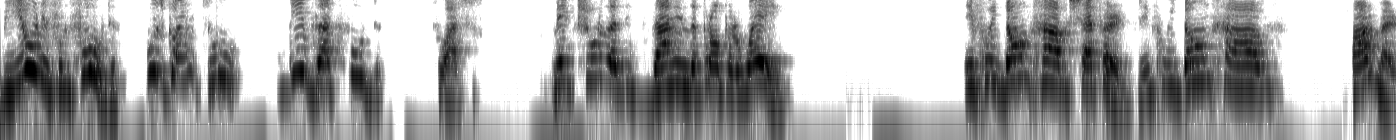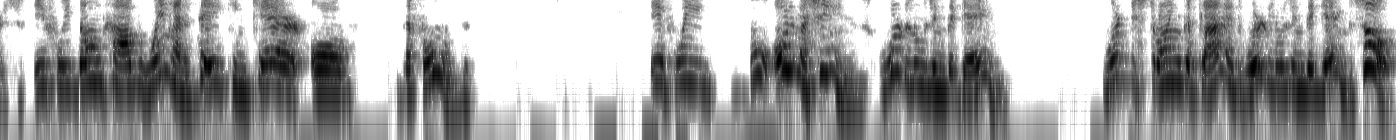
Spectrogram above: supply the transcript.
beautiful food. Who's going to give that food to us? Make sure that it's done in the proper way. If we don't have shepherds, if we don't have farmers, if we don't have women taking care of the food, if we do all machines, we're losing the game. We're destroying the planet, we're losing the game. So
